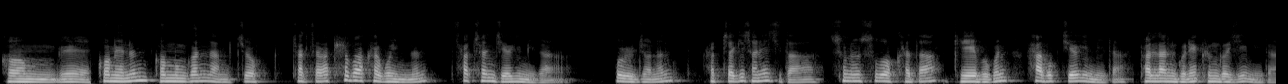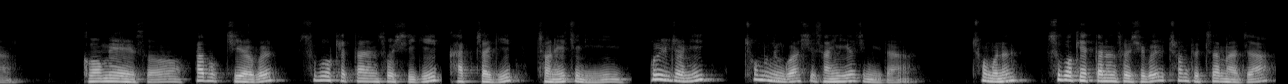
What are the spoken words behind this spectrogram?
검외 검에는 검문관 남쪽 작자가 표박하고 있는 사천 지역입니다. 홀전은 갑자기 전해지다. 수는 수복하다. 계북은 하북 지역입니다. 반란군의 근거지입니다. 검해에서 하북 지역을 수복했다는 소식이 갑자기 전해지니 홀전이 초문과 시상이 이어집니다. 초문은 수복했다는 소식을 처음 듣자마자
